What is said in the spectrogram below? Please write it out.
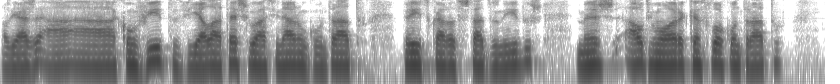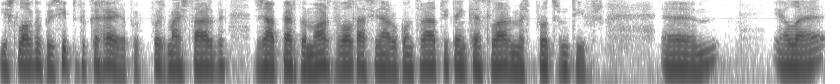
Aliás, há, há convites e ela até chegou a assinar um contrato para ir tocar aos Estados Unidos, mas à última hora cancelou o contrato, isto logo no princípio de carreira, porque depois, mais tarde, já perto da morte, volta a assinar o contrato e tem que cancelar, mas por outros motivos. ela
